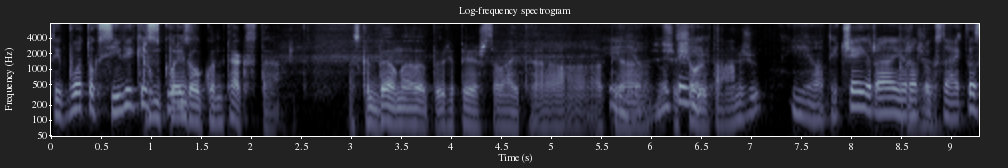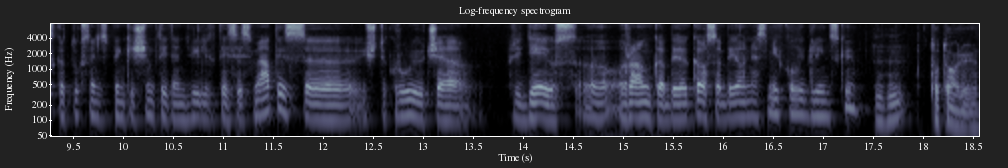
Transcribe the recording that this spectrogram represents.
Tai buvo toks įvykis, Trumpai kuris... gal kontekstą. Mes kalbėjome prie- prieš savaitę apie Jo, nu tai- 16 amžių. Jo, tai čia yra, yra toks daiktas, kad 1512 metais e, iš tikrųjų čia pridėjus e, ranką be jokios abejonės Mykolai Glinskiui, Mhm. Totorijų.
